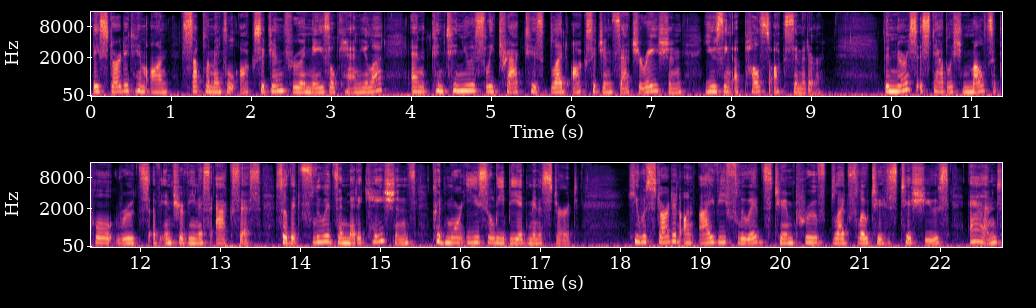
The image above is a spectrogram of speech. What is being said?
they started him on supplemental oxygen through a nasal cannula and continuously tracked his blood oxygen saturation using a pulse oximeter. The nurse established multiple routes of intravenous access so that fluids and medications could more easily be administered. He was started on IV fluids to improve blood flow to his tissues, and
